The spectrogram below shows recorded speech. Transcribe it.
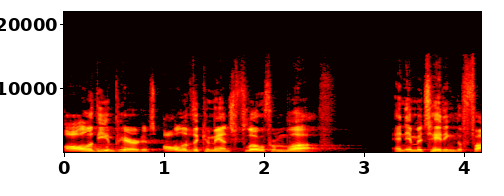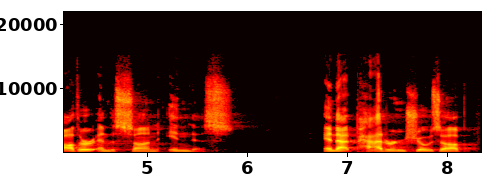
all of the imperatives, all of the commands flow from love and imitating the Father and the Son in this. And that pattern shows up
